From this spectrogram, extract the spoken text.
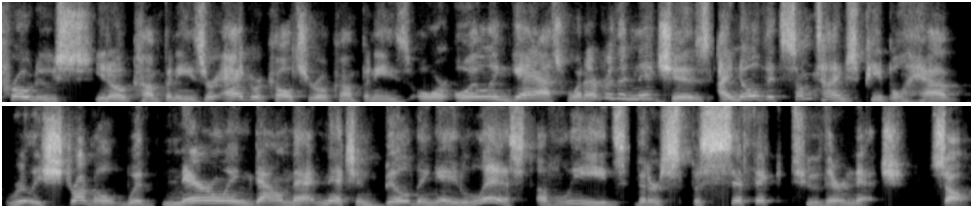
produce, you know, companies or agricultural companies or oil and gas, whatever the niche is, I know that sometimes people have really struggled with narrowing down that niche and building a list of leads that are specific to their niche. So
